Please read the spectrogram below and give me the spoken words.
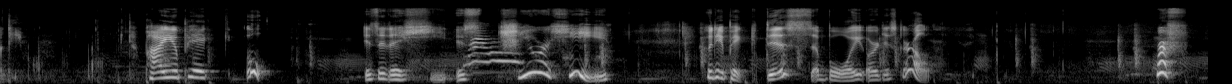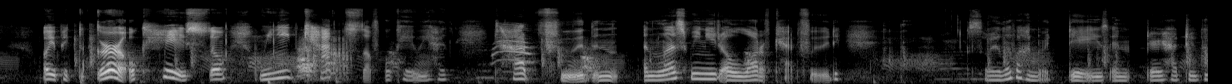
Okay. Pie, you pick. Oh, is it a he? Is she or he? Who do you pick? This a boy or this girl? Ruff. Oh, you picked the girl. Okay, so we need cat stuff. Okay, we had cat food, and unless we need a lot of cat food. So I live 100 days, and there had to be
